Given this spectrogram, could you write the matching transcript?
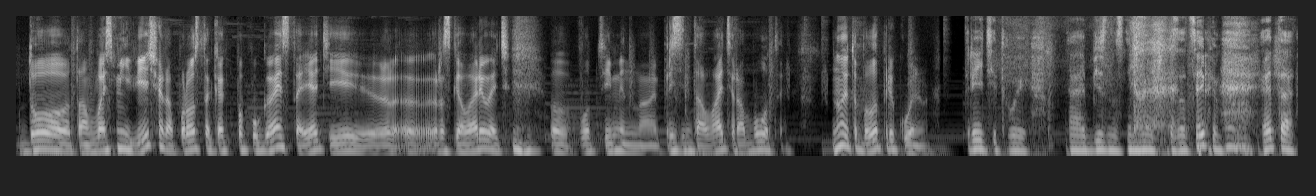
до там 8 вечера просто как попугай стоять и э, разговаривать, э, вот именно презентовать работы. Ну, это было прикольно. Третий твой э, бизнес немножечко зацепим. Это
